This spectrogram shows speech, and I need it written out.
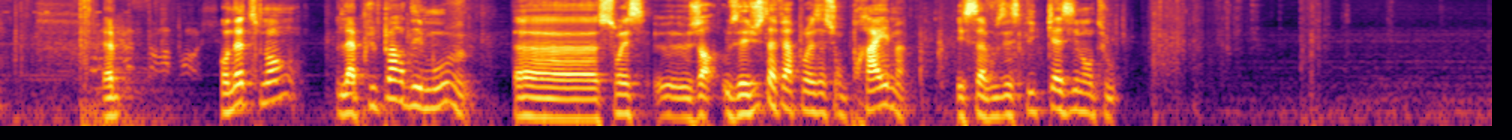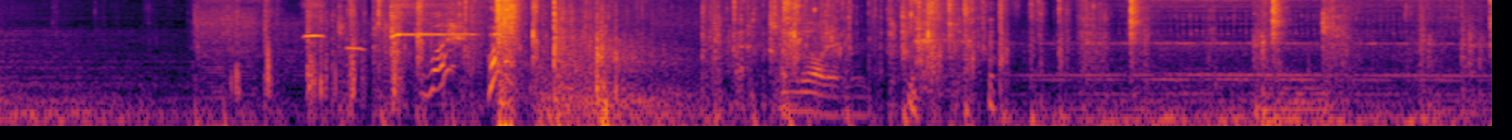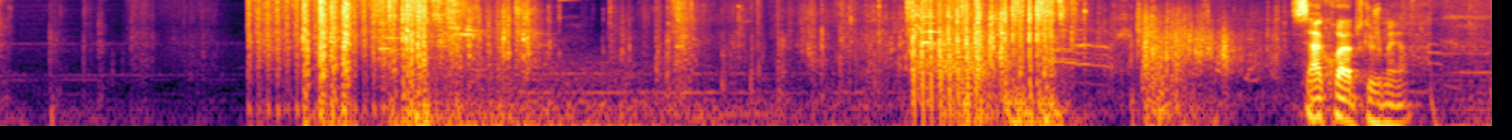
La- Honnêtement, la plupart des moves euh, sont... les- euh, genre, vous avez juste à faire polarisation prime et ça vous explique quasiment tout. C'est incroyable ce que je mets. hein.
